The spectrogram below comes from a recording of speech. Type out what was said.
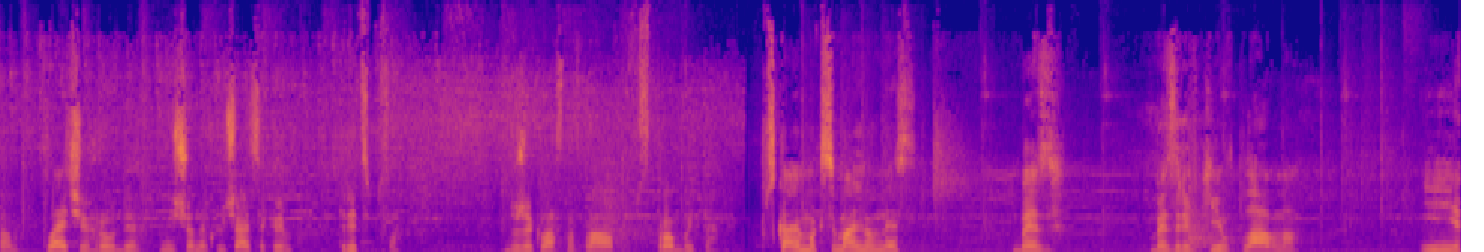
Там плечі, груди, нічого не включається, крім трицепса. Дуже класна вправа, спробуйте. Пускаємо максимально вниз, без, без ривків, плавно. І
